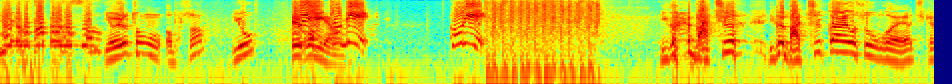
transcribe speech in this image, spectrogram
연료가 다 떨어졌어 연료통 없어? 요? 일곱 저기, 명 저기! 거기! 이걸 맞출 이걸 맞출 거 알고 쏜 거예요 지금?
